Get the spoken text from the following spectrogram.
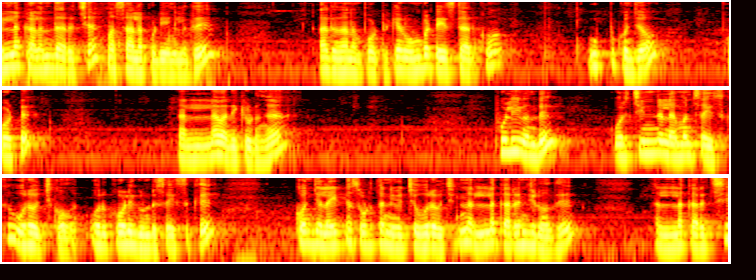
எல்லாம் கலந்து அரைச்ச மசாலா பொடி எங்களுது. அதுதான் நான் போட்டிருக்கேன். ரொம்ப டேஸ்ட்டாக இருக்கும். உப்பு கொஞ்சம் போட்டு நல்லா வதக்கி விடுங்க. புளி வந்து ஒரு சின்ன லெமன் சைஸுக்கு ஊற வச்சுக்கோங்க. ஒரு கோழி குண்டு சைஸுக்கு. கொஞ்சம் லைட்டாக சுடு தண்ணி வச்சு ஊற வச்சுட்டு நல்லா கரைஞ்சிடும் அது. நல்லா கரைச்சி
